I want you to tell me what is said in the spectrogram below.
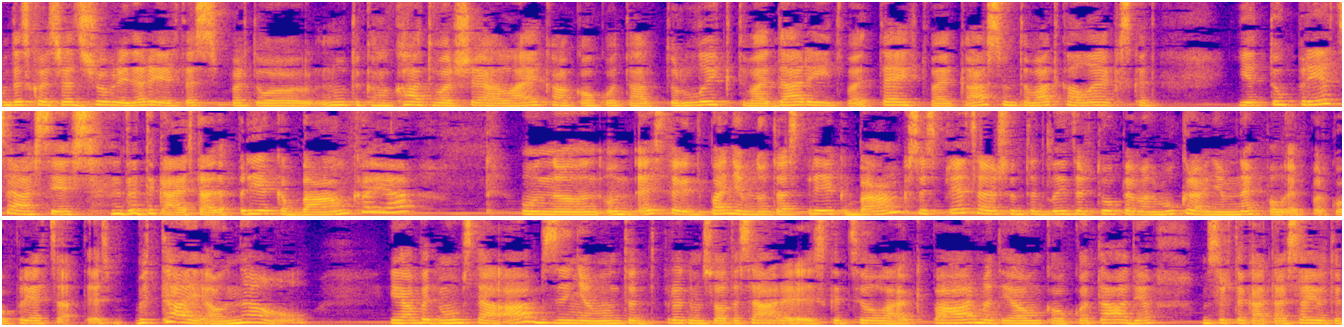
Un tas, ko es redzu šobrīd, arī ir tas par to, nu, kā, kā tu vari šajā laikā kaut ko tādu likt, vai darīt, vai teikt, vai kas. Un tev atkal liekas, ka ja tu priecāsies, tad tā ir tāda prieka banka, ja? Un, un, un es tagad paņemu no tās prieka bankas, es priecājos, un tad līdz ar to, piemēram, Ukrāņiem nepaliek par ko priecāties. Bet tā jau nav. Jā, bet mums tā apziņa, un tad, protams, vēl tas ārējais, kad cilvēki pārmet jau un kaut ko tādu, ja mums ir tā kā tā sajūta,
